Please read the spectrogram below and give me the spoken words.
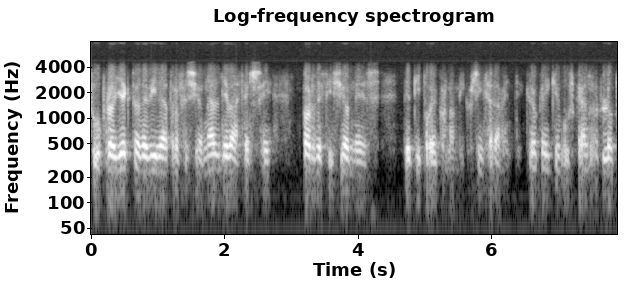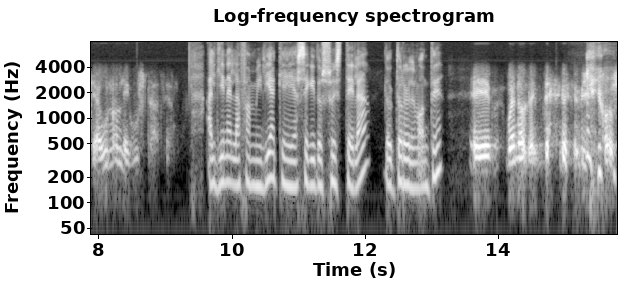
su proyecto de vida profesional deba hacerse por decisiones de tipo económico, sinceramente. Creo que hay que buscar lo que a uno le gusta hacer. ¿Alguien en la familia que haya seguido su estela, doctor Belmonte? Eh, bueno, de, mis hijos,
